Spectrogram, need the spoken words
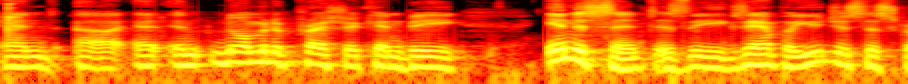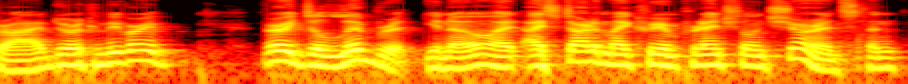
and, uh, and normative pressure can be innocent, as the example you just described, or it can be very very deliberate. You know, I, I started my career in prudential insurance and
